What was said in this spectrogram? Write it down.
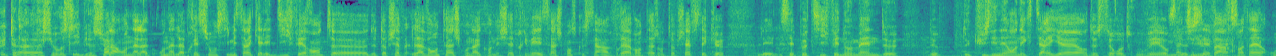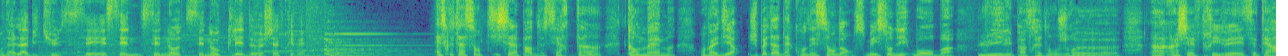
Oui, t'as de la euh, pression aussi, bien sûr. voilà, on a, la, on a de la pression aussi, mais c'est vrai qu'elle est différente euh, de Top Chef. L'avantage qu'on a quand on est chef privé, et ça, je pense que c'est un vrai avantage en Top Chef, c'est que les, ces petits phénomènes de, de, de cuisiner en extérieur, de se retrouver au milieu de nulle part, sans on a l'habitude. Nos, c'est nos clés de chef privé. Est-ce que tu as senti chez la part de certains, quand même, on va dire, je vais pas dire de la condescendance, mais ils se sont dit, bon, bah, lui, il est pas très dangereux, euh, un, un chef privé, etc.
